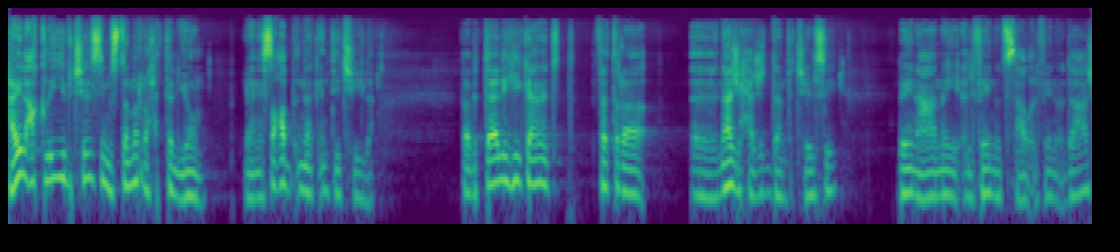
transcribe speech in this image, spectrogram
هاي العقلية بتشيلسي مستمرة حتى اليوم يعني صعب إنك أنت تشيلها. فبالتالي هي كانت فترة آه، ناجحة جدا في تشيلسي بين عامي 2009 و2011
